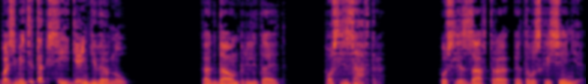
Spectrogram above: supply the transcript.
Возьмите такси, деньги верну. Когда он прилетает? Послезавтра. Послезавтра — это воскресенье?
